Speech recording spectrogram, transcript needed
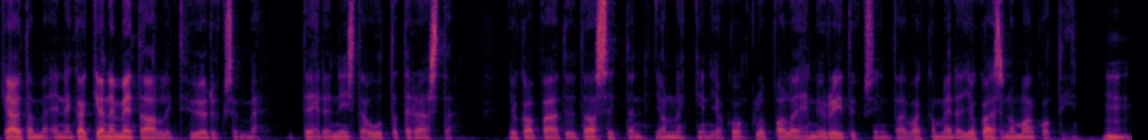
käytämme ennen kaikkea ne metallit hyödyksemme, tehdä niistä uutta terästä, joka päätyy taas sitten jonnekin joko globaaleihin yrityksiin tai vaikka meidän jokaisen omaan kotiin. Hmm.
